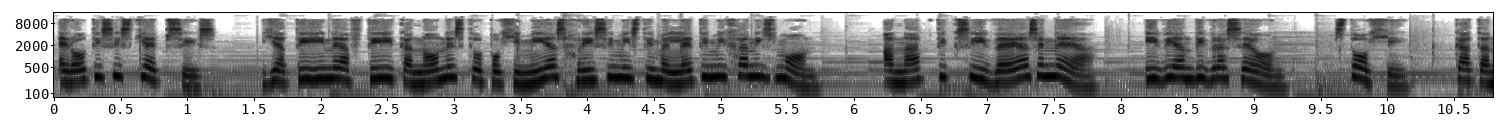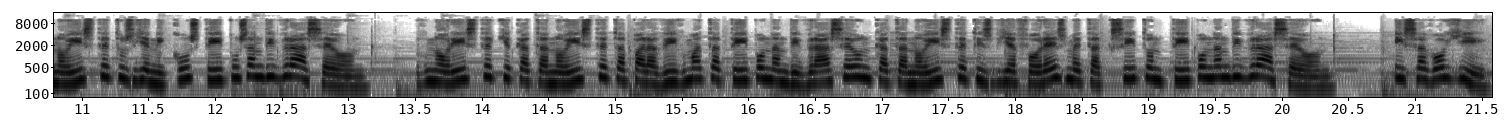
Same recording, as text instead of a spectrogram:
Ερώτηση σκέψης. Γιατί είναι αυτοί οι κανόνες τοποχημίας χρήσιμοι στη μελέτη μηχανισμών; Ανάπτυξη ιδέας 9. Είδη αντιδρασεών. Στόχοι. Κατανοήστε τους γενικούς τύπους αντιδράσεων. Γνωρίστε και κατανοήστε τα παραδείγματα τύπων αντιδράσεων. Κατανοήστε τις διαφορές μεταξύ των τύπων αντιδράσεων. Εισαγωγή.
